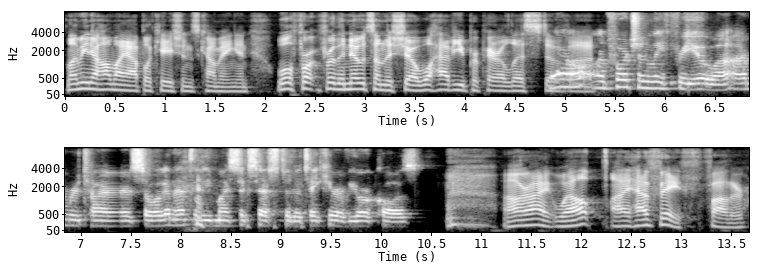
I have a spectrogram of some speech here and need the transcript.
let me know how my application's coming, and we'll for for the notes on the show, we'll have you prepare a list of. Well, uh, unfortunately for you, uh, I'm retired, so I'm going to have to leave my successor to take care of your cause. All right. Well, I have faith, Father,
